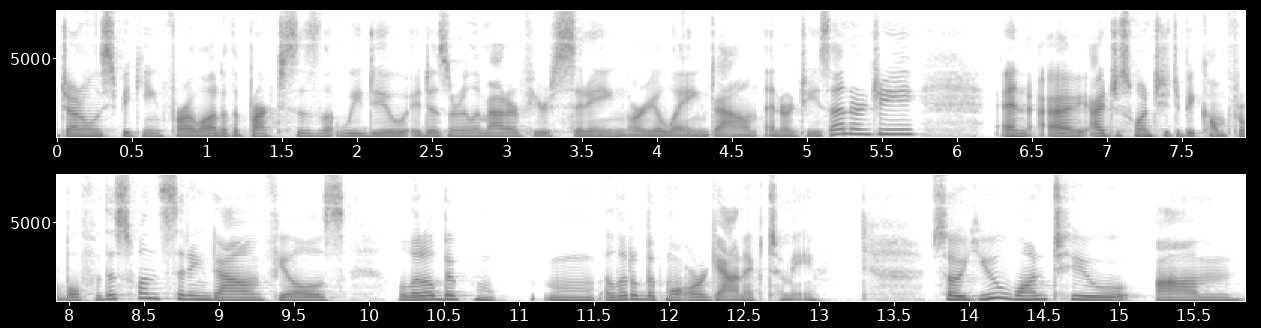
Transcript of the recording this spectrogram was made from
generally speaking, for a lot of the practices that we do, it doesn't really matter if you're sitting or you're laying down. Energy is energy, and I, I just want you to be comfortable. For this one, sitting down feels a little bit a little bit more organic to me. So you want to um,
